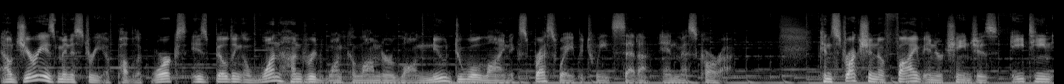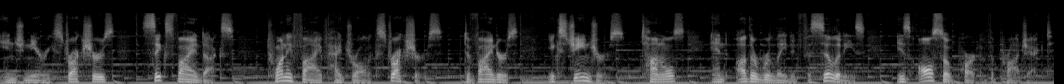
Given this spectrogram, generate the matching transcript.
Algeria's Ministry of Public Works is building a 101 kilometer long new dual line expressway between Ceuta and Mascara. Construction of five interchanges, 18 engineering structures, six viaducts, 25 hydraulic structures, dividers, exchangers, tunnels, and other related facilities is also part of the project.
